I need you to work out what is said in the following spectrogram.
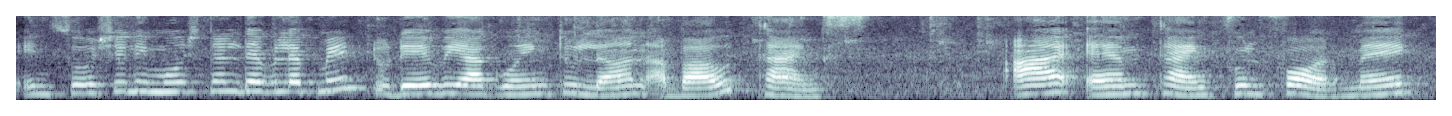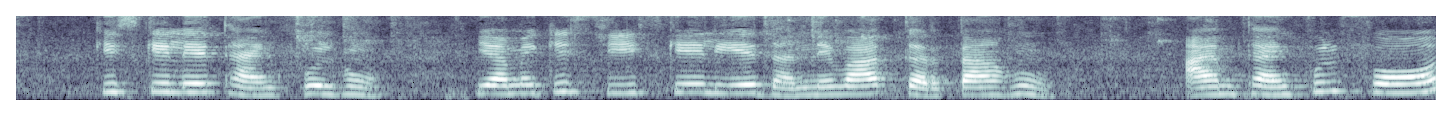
In social emotional development, today we are going to learn about thanks. I am thankful for. मैं किसके लिए थैंकफुल हूँ? या मैं किस चीज़ के लिए धन्यवाद करता हूँ? I am thankful for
